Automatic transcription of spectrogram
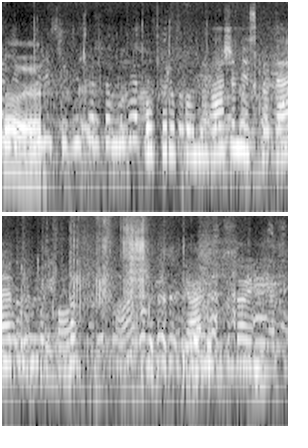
КР. Оперуповноважений складає протокол. я не складаю ніяких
